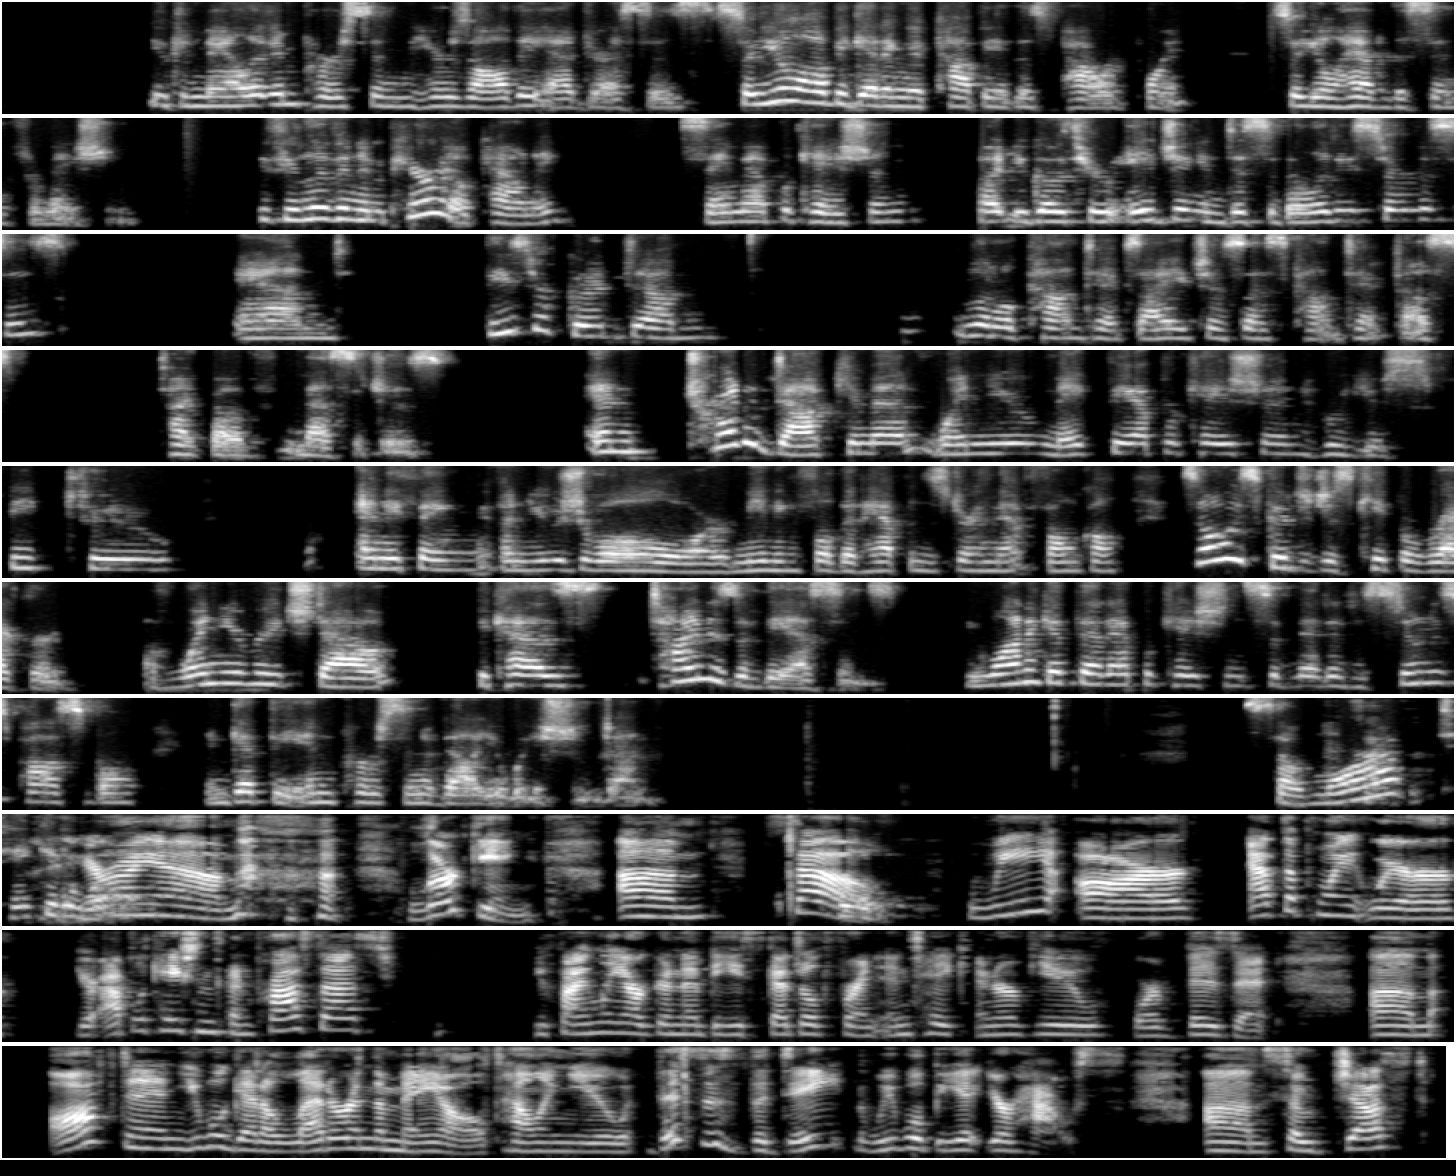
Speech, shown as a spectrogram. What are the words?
you can mail it in person. Here's all the addresses. So you'll all be getting a copy of this PowerPoint. So you'll have this information. If you live in Imperial County, same application, but you go through aging and disability services. And these are good um, little contacts, IHSS contact us type of messages. And try to document when you make the application, who you speak to, anything unusual or meaningful that happens during that phone call, it's always good to just keep a record of when you reached out because time is of the essence. You want to get that application submitted as soon as possible and get the in person evaluation done. So, Moira, take it Here away. Here I am, lurking. Um, so, we are at the point where your application's been processed, you finally are going to be scheduled for an intake interview or visit. Um, often you will get a letter in the mail telling you this is the date we will be at your house. Um, so just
